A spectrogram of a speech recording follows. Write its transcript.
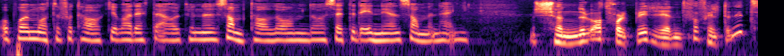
og på en måte få tak i hva dette er, og kunne samtale om det og sette det inn i en sammenheng. Skjønner du at folk blir redd for feltet ditt?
